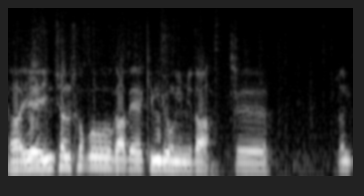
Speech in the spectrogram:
아, 예, 인천 서구갑의 김교웅입니다. 그 우선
